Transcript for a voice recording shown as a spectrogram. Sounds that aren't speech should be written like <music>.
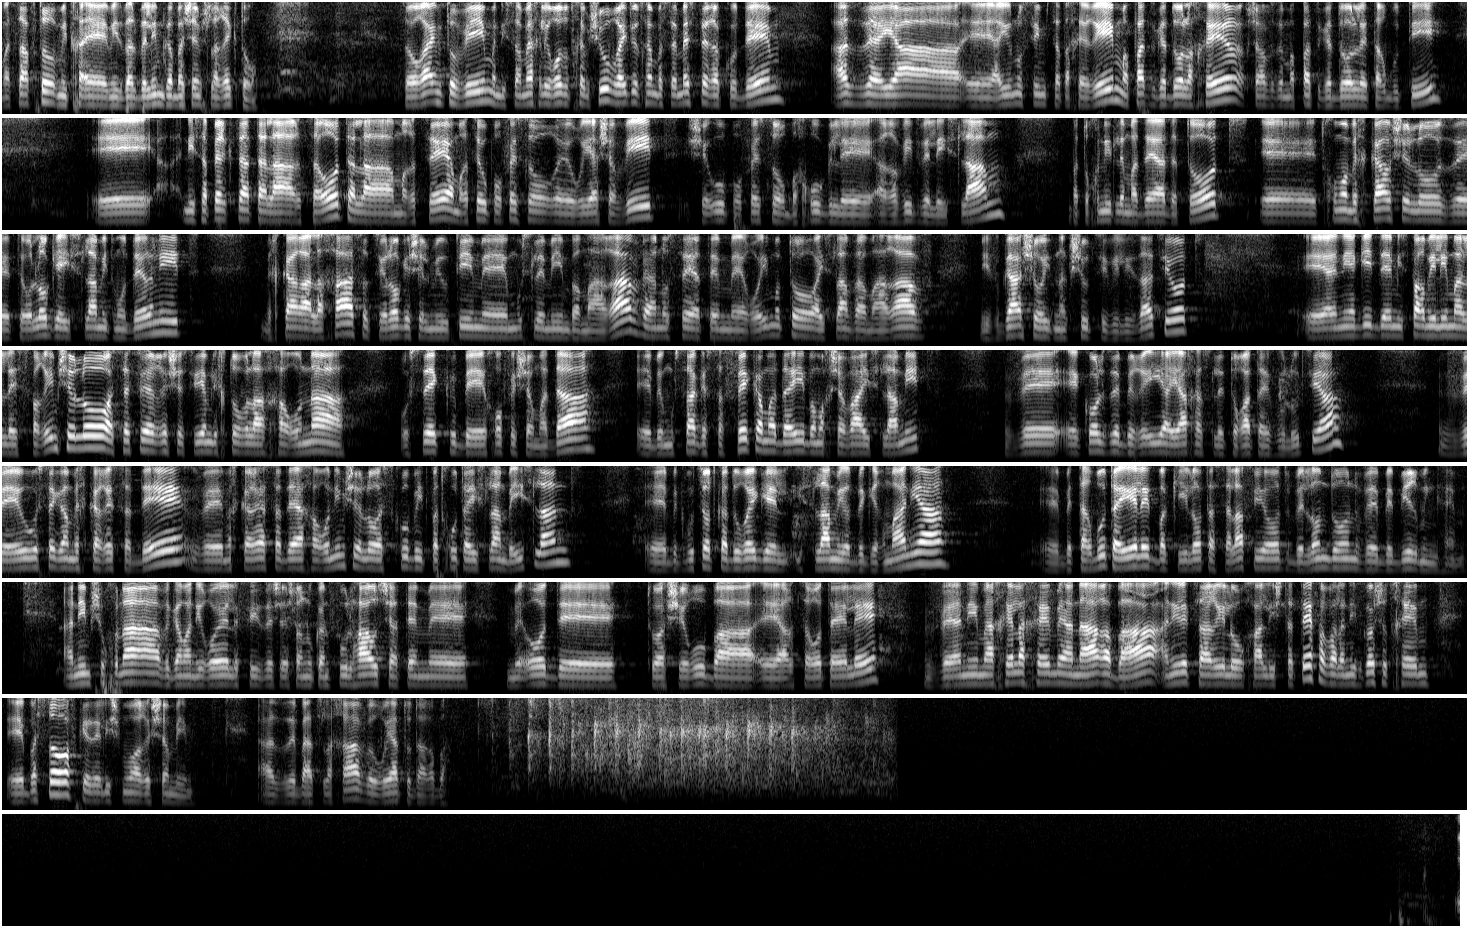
המצב טוב, מתח... מתבלבלים גם בשם של הרקטור. צהריים טובים, אני שמח לראות אתכם שוב, ראיתי אתכם בסמסטר הקודם, אז זה היה, היו נושאים קצת אחרים, מפץ גדול אחר, עכשיו זה מפץ גדול תרבותי. אני אספר קצת על ההרצאות, על המרצה, המרצה הוא פרופסור אוריה שביט, שהוא פרופסור בחוג לערבית ולאסלאם, בתוכנית למדעי הדתות, תחום המחקר שלו זה תיאולוגיה אסלאמית מודרנית, מחקר ההלכה, סוציולוגיה של מיעוטים מוסלמיים במערב, והנושא אתם רואים אותו, האסלאם והמערב, מפגש או התנגשות ציוויליזציות. אני אגיד מספר מילים על ספרים שלו, הספר שסיים לכתוב לאחרונה עוסק בחופש המדע, במושג הספק המדעי במחשבה האסלאמית, וכל זה בראי היחס לתורת האבולוציה, והוא עושה גם מחקרי שדה, ומחקרי השדה האחרונים שלו עסקו בהתפתחות האסלאם באיסלנד, בקבוצות כדורגל אסלאמיות בגרמניה, בתרבות הילד בקהילות הסלפיות בלונדון ובבירמינגהם. אני משוכנע וגם אני רואה לפי זה שיש לנו כאן full house שאתם מאוד תועשרו בהרצאות האלה ואני מאחל לכם הנאה רבה, אני לצערי לא אוכל להשתתף אבל אני אפגוש אתכם בסוף כדי לשמוע רשמים. אז בהצלחה ואוריה תודה רבה.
